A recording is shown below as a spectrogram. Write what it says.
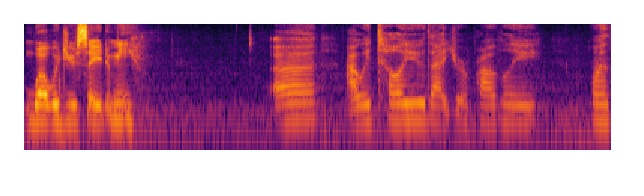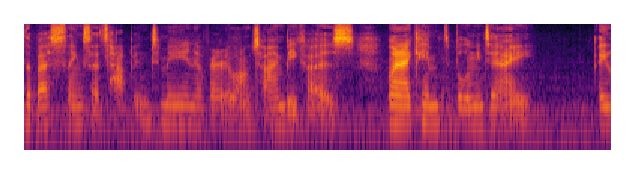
What would you say to me? Uh, I would tell you that you're probably one of the best things that's happened to me in a very long time because when I came to Bloomington, I I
